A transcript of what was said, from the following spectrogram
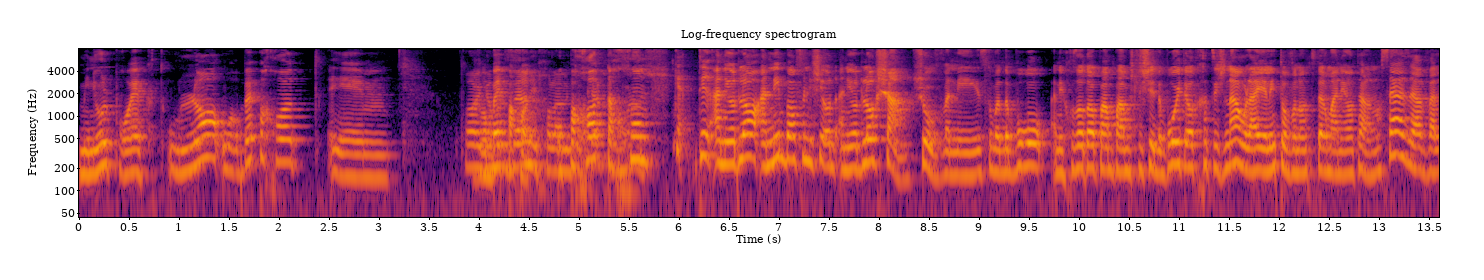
מניהול פרויקט. הוא לא, הוא הרבה פחות... גם הרבה פחות, אני הוא פחות. תחום, כן, תראה, אני עוד לא, אני באופן אישי, אני עוד לא שם, שוב, אני, זאת אומרת, דברו, אני חוזרת עוד פעם, פעם שלישית, דברו איתי עוד חצי שנה, אולי יהיה לי תובנות יותר מעניינות על הנושא הזה, אבל,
